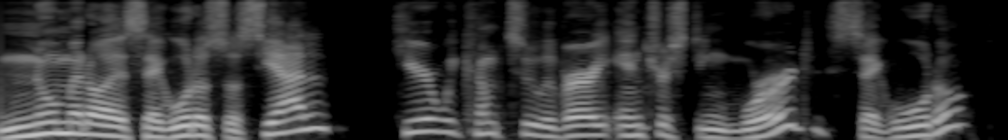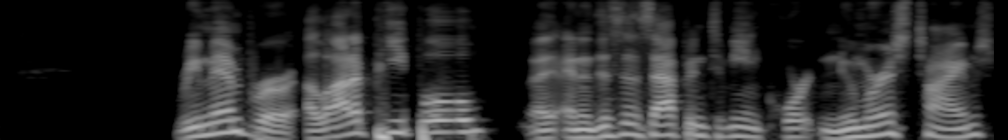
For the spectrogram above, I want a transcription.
Número de seguro social. Here we come to a very interesting word, seguro. Remember, a lot of people, and this has happened to me in court numerous times.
